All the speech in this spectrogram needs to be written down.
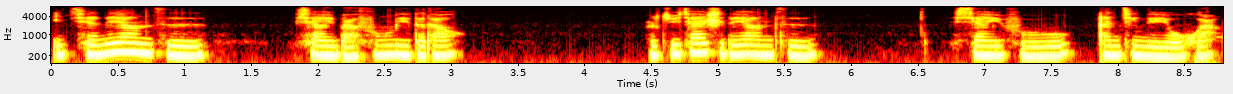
以前的样子像一把锋利的刀，而居家时的样子像一幅安静的油画。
